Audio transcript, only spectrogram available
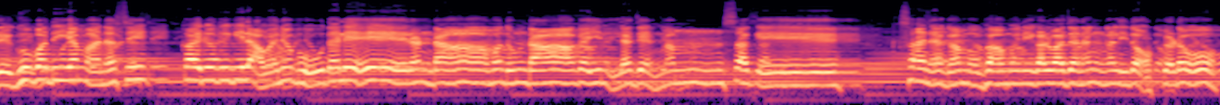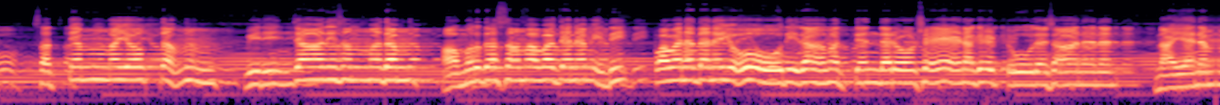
രഘുപതിയ മനസ്സി കരുതുകിൽ അവനു ഭൂതലേ രണ്ടാമതുണ്ടാകയില്ല ജന്മം സഖേ. സനകമുഖമുനികൾ വചനങ്ങൾ ഇതോർക്കടോ. സത്യം മയോക്തം വിരിഞ്ചാതി സമ്മതം അമൃത സമവചനമിതി പവനതനയോദിതമത്യന്തരോഷേണ കേട്ടു ദശാനനൻ. നയനം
